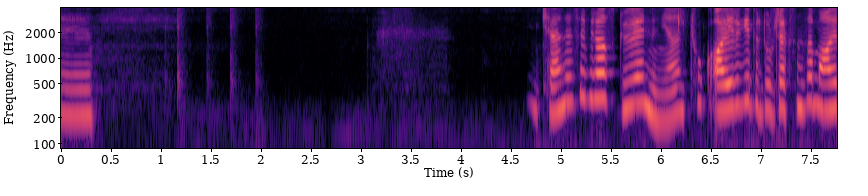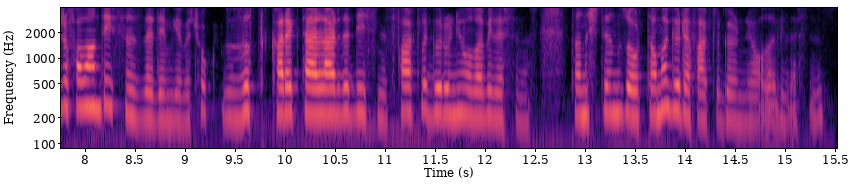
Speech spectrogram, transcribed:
Ee, kendinize biraz güvenin yani çok ayrı gibi duracaksınız ama ayrı falan değilsiniz dediğim gibi. Çok zıt karakterlerde değilsiniz. Farklı görünüyor olabilirsiniz. Tanıştığınız ortama göre farklı görünüyor olabilirsiniz.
